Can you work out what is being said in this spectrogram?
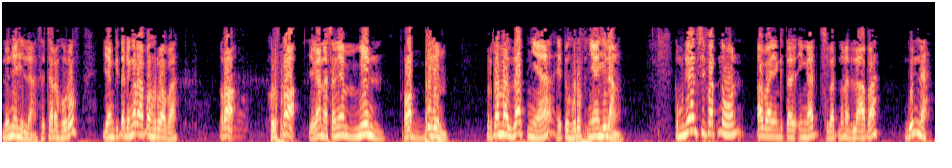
nunnya hilang. Secara huruf yang kita dengar apa huruf apa? Ra. Huruf ra, ya kan asalnya min rabbihim. Pertama zatnya itu hurufnya hilang. Kemudian sifat nun, apa yang kita ingat sifat nun adalah apa? Gunnah.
